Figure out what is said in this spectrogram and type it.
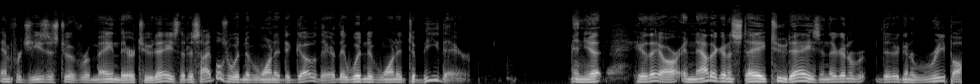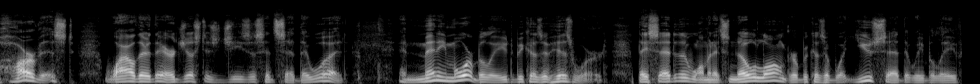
and for Jesus to have remained there two days. The disciples wouldn't have wanted to go there, they wouldn't have wanted to be there. And yet here they are, and now they're going to stay two days, and they're going to they're going to reap a harvest while they're there, just as Jesus had said they would. And many more believed because of his word. They said to the woman, It's no longer because of what you said that we believe,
